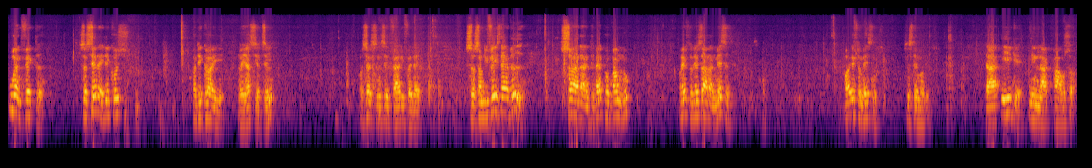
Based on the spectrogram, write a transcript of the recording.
Uanfægtet, så sætter I det kryds. Og det gør I, når jeg siger til. Og så er det sådan set færdig for i dag. Så som de fleste af jer ved, så er der en debat på programmet nu. Og efter det, så er der en messe. Og efter messen, så stemmer vi. Der er ikke indlagt pauser.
